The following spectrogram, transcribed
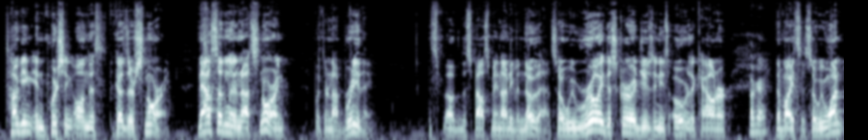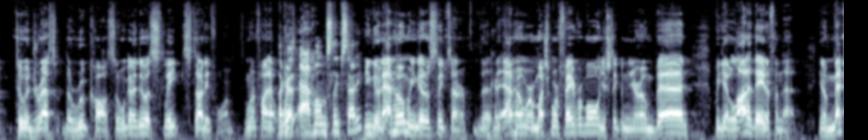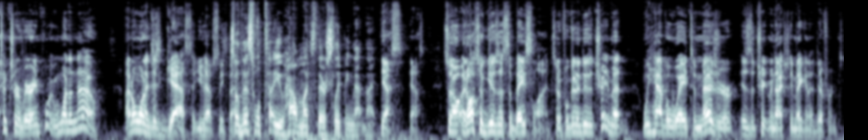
tugging and pushing on this because they're snoring? Now suddenly they're not snoring, but they're not breathing. The, uh, the spouse may not even know that. So we really discourage using these over-the-counter Okay. devices. So we want to address the root cause. So we're going to do a sleep study for them. We want to find out Like what's an at home sleep study? you can do it at home or you can go to a sleep center. The, the at home are much more favorable. You're sleeping in your own bed. We get a lot of data from that. You know, metrics are very important. We want to know. I don't want to just guess that you have sleep apnea. So this will tell you how much they're sleeping that night. Yes, yes. So it also gives us a baseline. So if we're going to do the treatment, we have a way to measure is the treatment actually making a difference?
